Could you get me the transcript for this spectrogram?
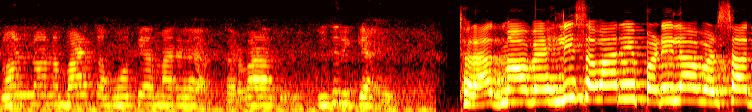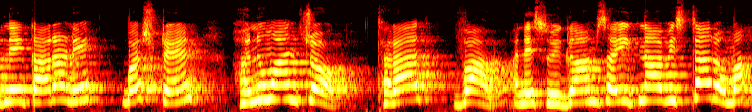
નાના નાના બાળકા હું મારે ઘરવાળા ગુજરી ગયા છે. થરાદમાં વહેલી સવારે પડેલા વરસાદને કારણે બસ સ્ટેન્ડ, હનુમાન ચોક, થરાદ વાવ અને સુઈગામ સહિતના વિસ્તારોમાં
